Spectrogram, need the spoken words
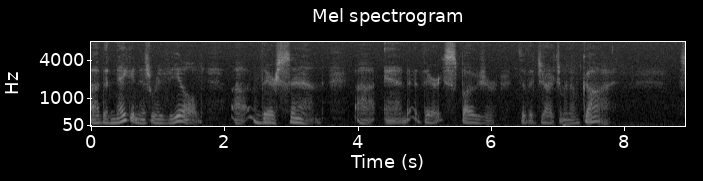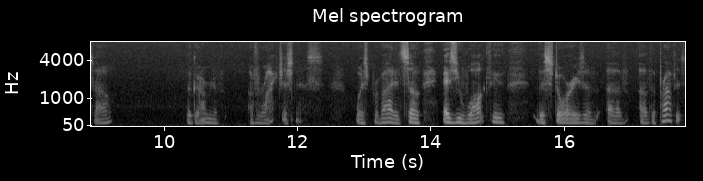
Uh, the nakedness revealed uh, their sin uh, and their exposure to the judgment of God. So the garment of, of righteousness was provided. So as you walk through the stories of, of, of the prophets,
